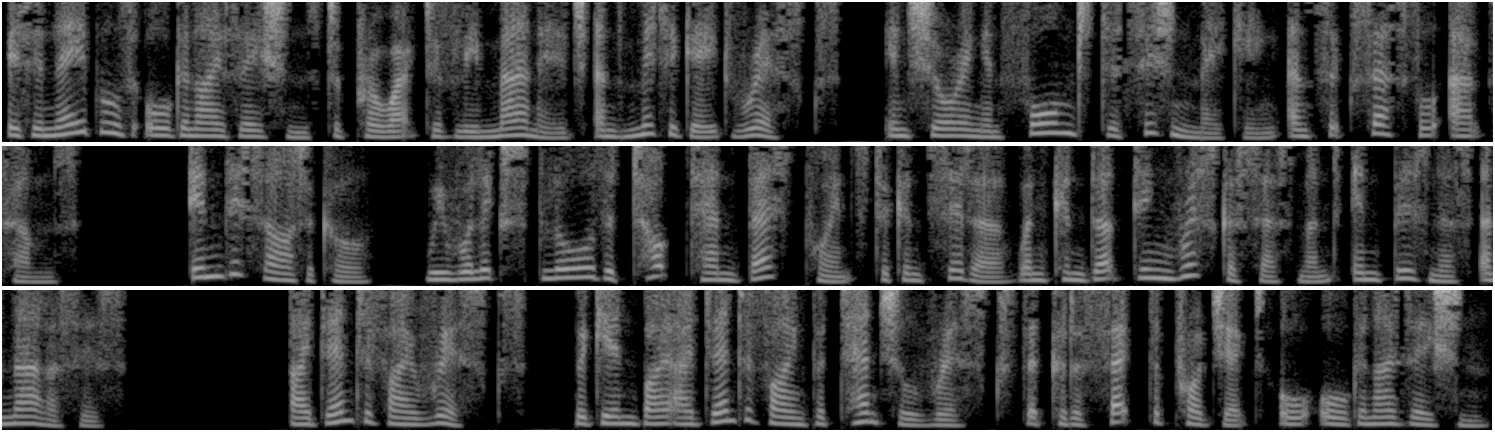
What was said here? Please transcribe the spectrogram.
It enables organizations to proactively manage and mitigate risks, ensuring informed decision making and successful outcomes. In this article, we will explore the top 10 best points to consider when conducting risk assessment in business analysis. Identify risks. Begin by identifying potential risks that could affect the project or organization.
